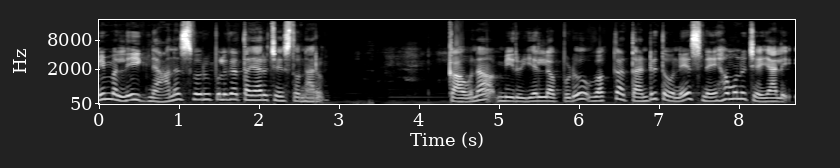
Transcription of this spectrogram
మిమ్మల్ని జ్ఞానస్వరూపులుగా తయారు చేస్తున్నారు. కావున మీరు ఎల్లప్పుడూ ఒక్క తండ్రితోనే స్నేహమును చేయాలి.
